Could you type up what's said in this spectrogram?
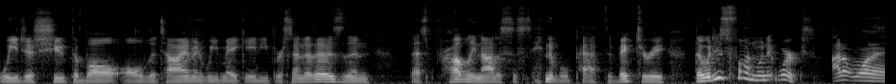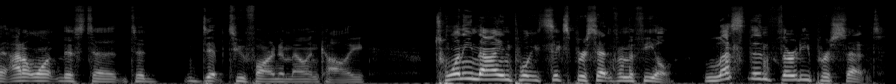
we just shoot the ball all the time and we make 80% of those, then that's probably not a sustainable path to victory. Though it is fun when it works. I don't want to. I don't want this to to dip too far into melancholy. Twenty nine point six percent from the field, less than thirty percent.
